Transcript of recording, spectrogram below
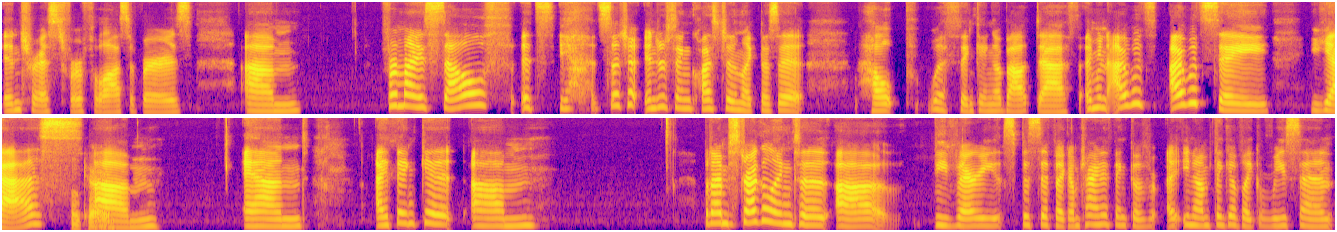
interest for philosophers. Um, for myself, it's yeah, it's such an interesting question. Like, does it help with thinking about death? I mean, I would I would say yes. Okay. Um, and I think it. Um, but I'm struggling to uh, be very specific. I'm trying to think of uh, you know, I'm thinking of like recent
